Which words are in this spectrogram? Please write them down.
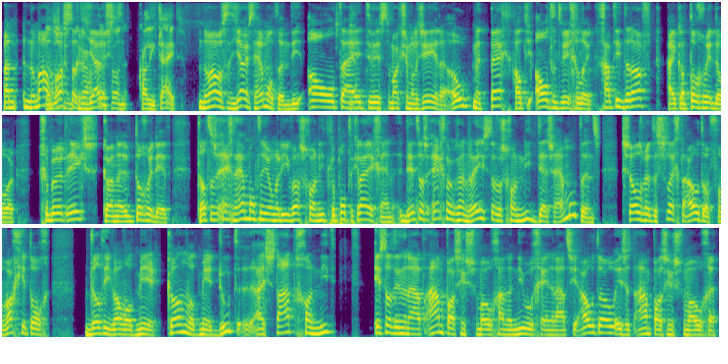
Maar normaal dat was dat juist. kwaliteit. Normaal was het juist Hamilton die altijd ja. wist te maximaliseren. Ook met pech had hij altijd weer geluk. Gaat hij eraf? Hij kan toch weer door. Gebeurt X? Kan uh, toch weer dit. Dat was echt Hamilton, jongen. Die was gewoon niet kapot te krijgen. En dit was echt ook een race. Dat was gewoon niet des Hamiltons. Zelfs met een slechte auto verwacht je toch dat hij wel wat meer kan, wat meer doet. Hij staat gewoon niet. Is dat inderdaad aanpassingsvermogen aan de nieuwe generatie auto? Is het aanpassingsvermogen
